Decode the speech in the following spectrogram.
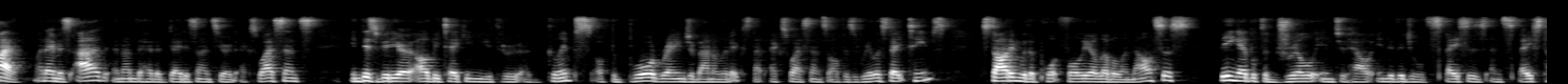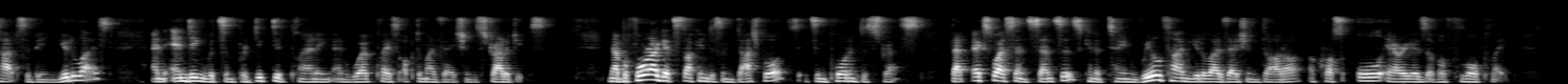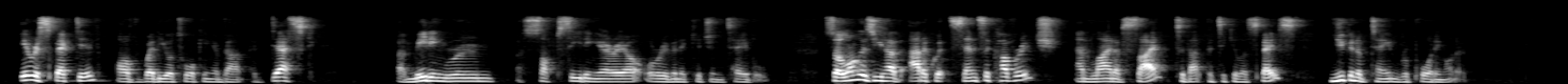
Hi, my name is Ad and I'm the head of data science here at XYSense. In this video, I'll be taking you through a glimpse of the broad range of analytics that XYSense offers real estate teams, starting with a portfolio level analysis, being able to drill into how individual spaces and space types are being utilized, and ending with some predictive planning and workplace optimization strategies. Now, before I get stuck into some dashboards, it's important to stress that XYSense sensors can obtain real-time utilization data across all areas of a floor plate, irrespective of whether you're talking about a desk, a meeting room, a soft seating area, or even a kitchen table. So long as you have adequate sensor coverage and line of sight to that particular space, you can obtain reporting on it.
